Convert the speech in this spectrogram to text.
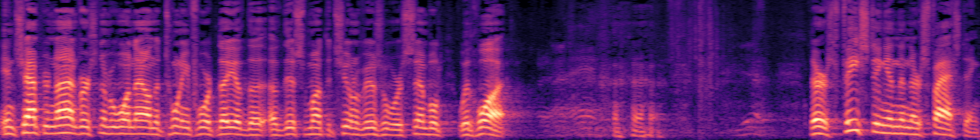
In chapter 9, verse number 1, now on the 24th day of, the, of this month, the children of Israel were assembled with what? there's feasting and then there's fasting.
